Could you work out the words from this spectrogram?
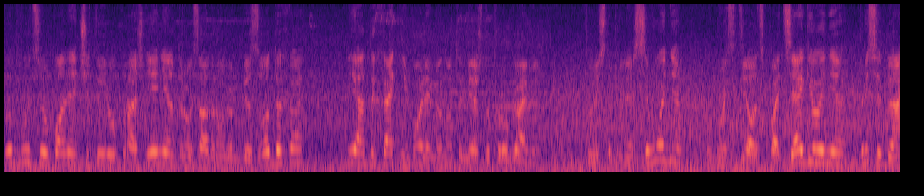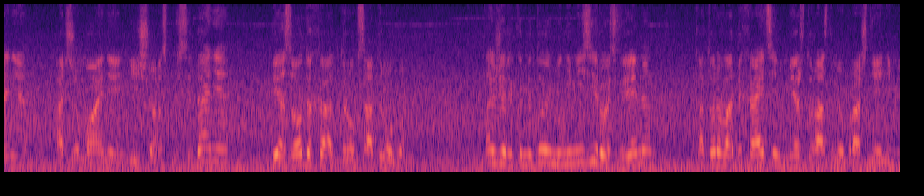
Вы будете выполнять 4 упражнения друг за другом без отдыха и отдыхать не более минуты между кругами. То есть, например, сегодня вы будете делать подтягивания, приседания, отжимания и еще раз приседания без отдыха друг за другом. Также рекомендую минимизировать время, которое вы отдыхаете между разными упражнениями.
